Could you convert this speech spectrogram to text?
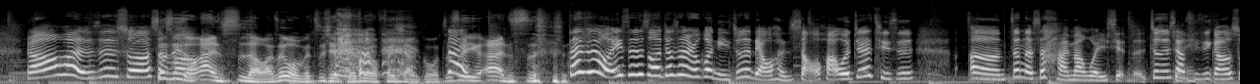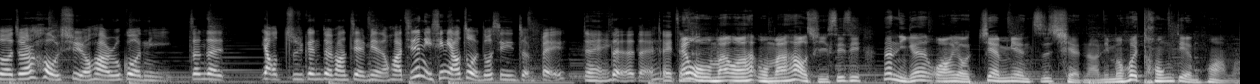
然后或者是说什么，这是一种暗示，好吧？这个我们之前节目有分享过，这是一个暗示。但是我意思是说，就是如果你就是聊很少的话，我觉得其实，嗯、呃，真的是还蛮危险的。就是像琪琪刚刚说，就是后续的话，如果你真的。要去跟对方见面的话，其实你心里要做很多心理准备。对对对对对。哎、欸，我蛮我我蛮好奇，CC，那你跟网友见面之前呢、啊，你们会通电话吗？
